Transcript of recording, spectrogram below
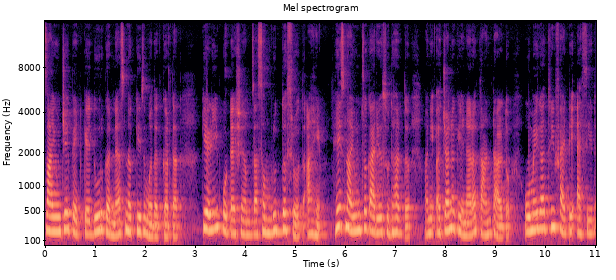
स्नायूंचे पेटके दूर करण्यास नक्कीच मदत करतात. केळी पोटॅशियमचा समृद्ध स्रोत आहे. हे स्नायूंचं कार्य सुधारतं आणि अचानक येणारा ताण टाळतो. ओमेगा थ्री फॅटी ॲसिड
